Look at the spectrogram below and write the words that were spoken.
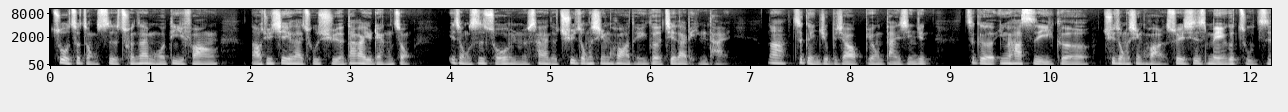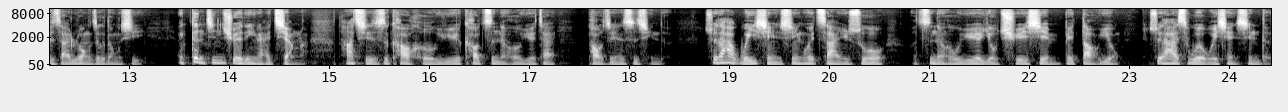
做这种事，存在某个地方，然后去借贷出去的，大概有两种。一种是所谓我们现在的去中心化的一个借贷平台，那这个你就比较不用担心，就这个因为它是一个去中心化的，所以其实没有一个组织在 run 这个东西。更精确定来讲啊，它其实是靠合约、靠智能合约在跑这件事情的，所以它的危险性会在于说智能合约有缺陷被盗用，所以它还是会有危险性的。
